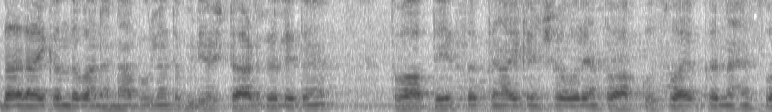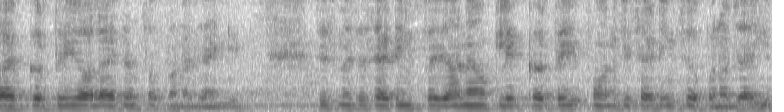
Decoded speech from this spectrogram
बेल आइकन दबाना ना भूलें तो वीडियो स्टार्ट कर लेते हैं। तो आप देख सकते हैं आइकन शो हो रहे हैं तो आपको स्वाइप करना है। स्वाइप करते ही ऑल आइकन सब बना जाएँगे। जिसमें से सेटिंग्स पे जाना है और क्लिक करते ही फ़ोन की सेटिंग से ओपन हो जाएगी।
